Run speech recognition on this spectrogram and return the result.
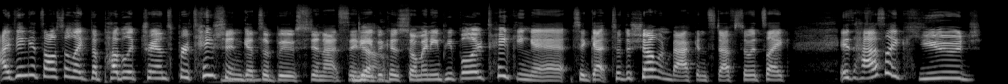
I think it's also like the public transportation gets a boost in that city Yeah. because so many people are taking it to get to the show and back and stuff. So it's like it has like huge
